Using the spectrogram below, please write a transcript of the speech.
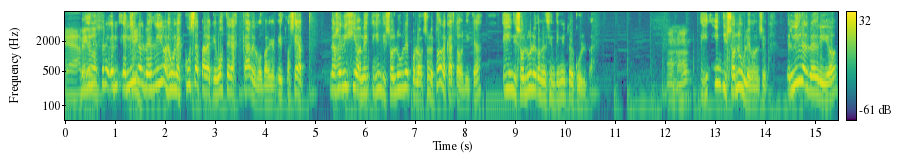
eh, amigos. El, el, el libre sí. albedrío es una excusa para que vos te hagas cargo. Para que, o sea, la religión es, es indisoluble, por lo, sobre todo la católica, es indisoluble con el sentimiento de culpa. Uh -huh. Es indisoluble con el El libre albedrío,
